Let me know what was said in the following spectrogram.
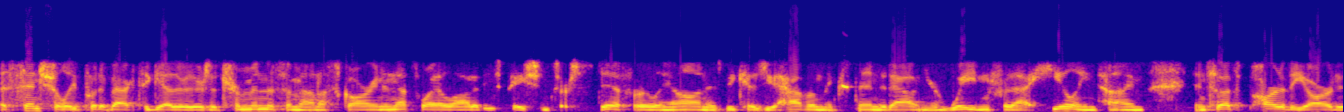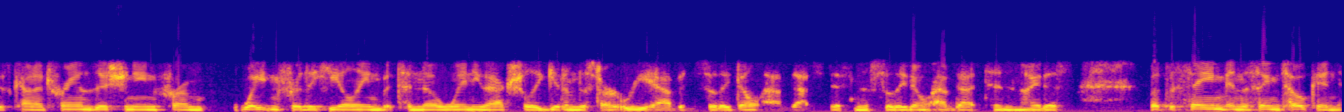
essentially put it back together, there's a tremendous amount of scarring, and that's why a lot of these patients are stiff early on, is because you have them extended out and you're waiting for that healing time. And so that's part of the art is kind of transitioning from waiting for the healing, but to know when you actually get them to start rehabbing, so they don't have that stiffness, so they don't have that tendonitis. But the same in the same token,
